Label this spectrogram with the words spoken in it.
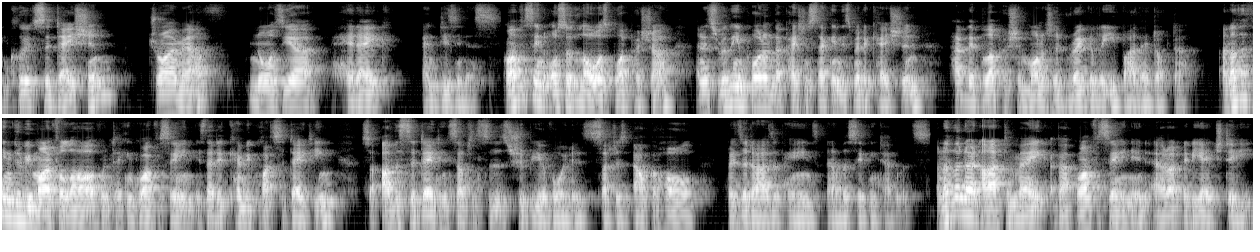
include sedation, dry mouth, nausea, headache, and dizziness. Guanfacine also lowers blood pressure and it's really important that patients taking this medication have their blood pressure monitored regularly by their doctor. Another thing to be mindful of when taking guanfacine is that it can be quite sedating, so other sedating substances should be avoided, such as alcohol, benzodiazepines, and other sleeping tablets. Another note I like to make about guanfacine in adult ADHD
